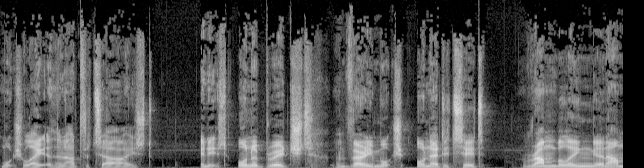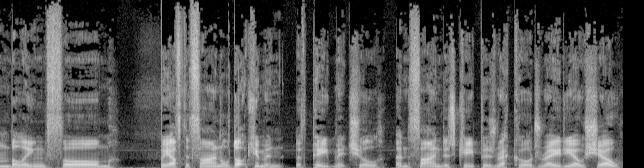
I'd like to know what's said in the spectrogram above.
much later than advertised, in its unabridged and very much unedited, rambling and ambling form, we have the final document of Pete Mitchell and the Finders Keepers Records radio show,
